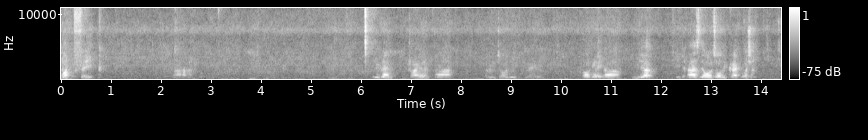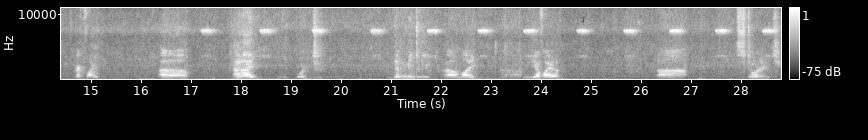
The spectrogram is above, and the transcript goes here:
not fake uh, you can try them. Uh, we told you where- Okay, uh, here it has the, also the crack version, crack file. Uh, and I put them into the uh, my uh, media file uh, storage.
